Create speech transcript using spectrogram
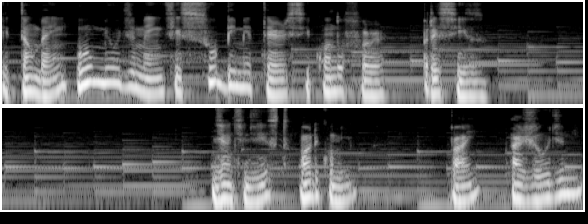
e também humildemente submeter-se quando for preciso. Diante disto, ore comigo. Pai, ajude-me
